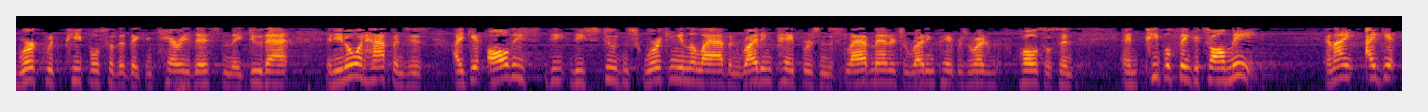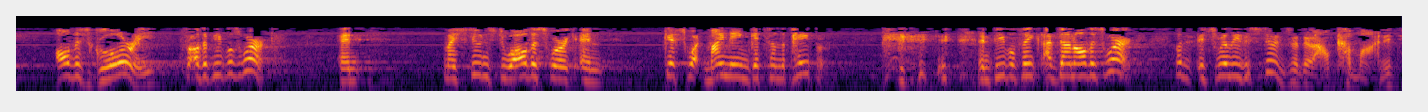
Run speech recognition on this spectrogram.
work with people so that they can carry this and they do that. And you know what happens is I get all these, these students working in the lab and writing papers and this lab manager writing papers and writing proposals and, and people think it's all me. And I, I get all this glory for other people's work. And my students do all this work and guess what? My name gets on the paper. and people think I've done all this work. Well, it's really the students. They're, oh, come on. It's,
